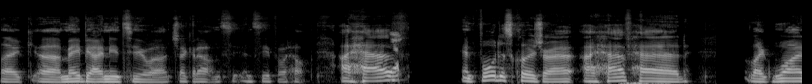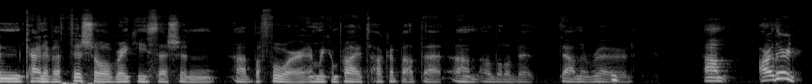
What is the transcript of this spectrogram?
like uh maybe I need to uh check it out and see and see if it would help. I have Yep. in full disclosure I I have had like one kind of official Reiki session uh, before and we can probably talk about that um a little bit down the road. Um are there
